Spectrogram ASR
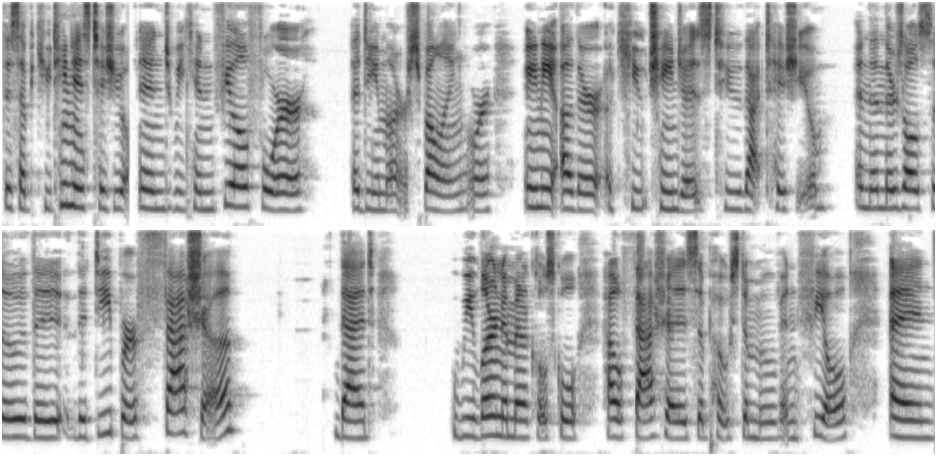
the subcutaneous tissue and we can feel for edema or swelling or any other acute changes to that tissue. And then there's also the, the deeper fascia that we learn in medical school how fascia is supposed to move and feel. And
